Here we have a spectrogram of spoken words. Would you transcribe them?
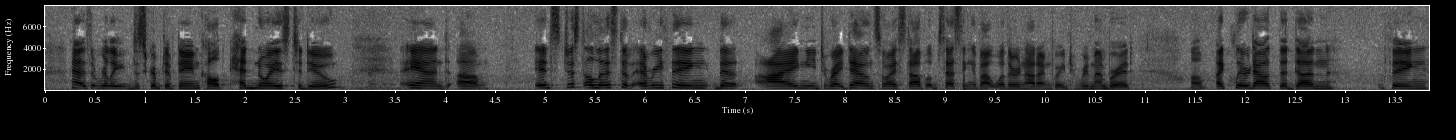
has a really descriptive name called Head Noise To Do. And um, it's just a list of everything that I need to write down so I stop obsessing about whether or not I'm going to remember it. Um, I cleared out the done thing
